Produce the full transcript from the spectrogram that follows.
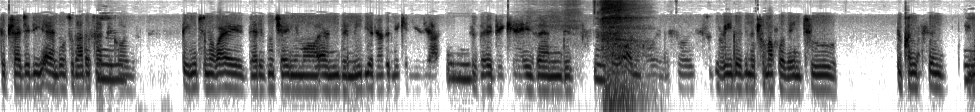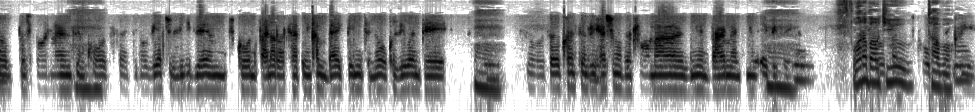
the tragedy, and also the other side mm. because they need to know why there is no chair anymore, and the media doesn't make it easier. Mm. It's a very big case, and it's mm. so ongoing. So it's really been a trauma for them to the constant, you know, mm. postponements and calls That you know, we have to leave them to go and find out what's happening, come back. They need to know because we weren't there. Mm. So it's a constant rehashing of the trauma, new environment, new everything. Mm. What about so you, Tabo?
